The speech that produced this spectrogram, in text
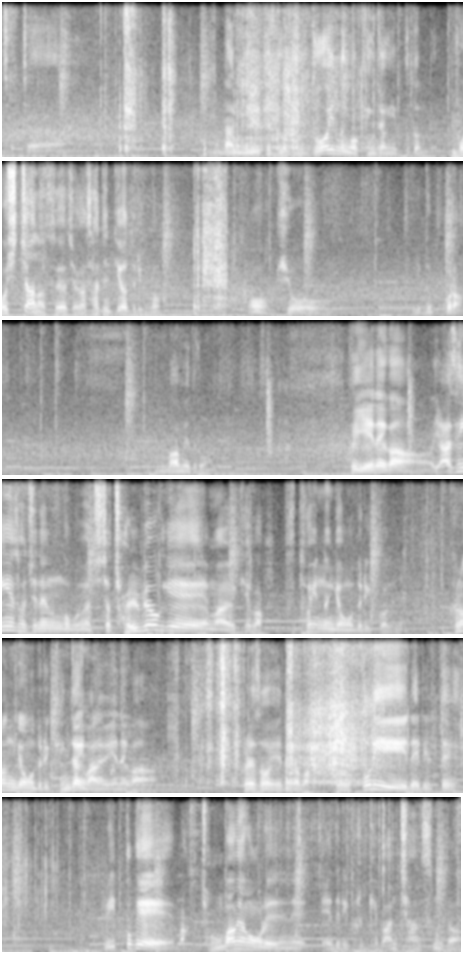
자자 난 이렇게 누, 누워 있는 거 굉장히 이쁘던데. 멋있지 않았어요? 제가 사진 띄워드린 거? 어 귀여워. 이 눕구락 마음에 들어. 그 얘네가 야생에서 지내는 거 보면 진짜 절벽에 막 이렇게 막 붙어 있는 경우들이 있거든요. 그런 경우들이 굉장히 많아요, 얘네가. 그래서 얘네가 막 그 뿌리 내릴 때 이쁘게 막 정방향으로 얘네 애들이 그렇게 많지 않습니다.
